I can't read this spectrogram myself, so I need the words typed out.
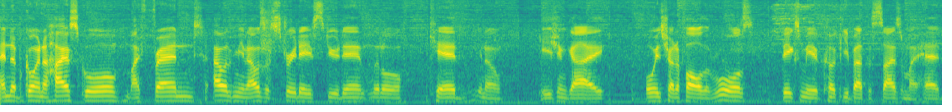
end up going to high school. My friend, I was, I mean, I was a straight A student, little kid, you know, Asian guy, always try to follow the rules. Bakes me a cookie about the size of my head,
